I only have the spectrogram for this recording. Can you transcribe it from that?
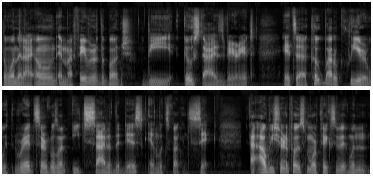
the one that I owned and my favorite of the bunch, the Ghost Eyes variant. It's a Coke bottle clear with red circles on each side of the disc and looks fucking sick. I- will be sure to post more pics of it when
